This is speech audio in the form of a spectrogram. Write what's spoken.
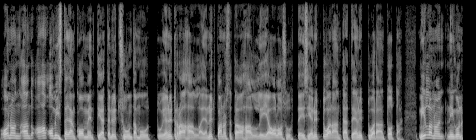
on, on, on, omistajan kommenttia, että nyt suunta muuttuu ja nyt rahalla ja nyt panostetaan halliin ja olosuhteisiin ja nyt tuodaan tätä ja nyt tuodaan tota. Milloin on niin kuin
